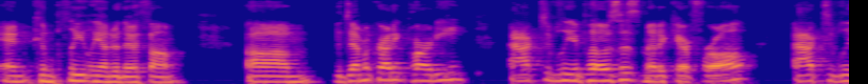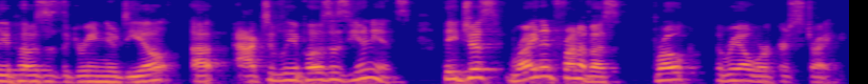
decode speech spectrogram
and completely under their thumb. Um, the Democratic Party actively opposes Medicare for all, actively opposes the Green New Deal, uh, actively opposes unions. They just right in front of us broke the rail workers' strike,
